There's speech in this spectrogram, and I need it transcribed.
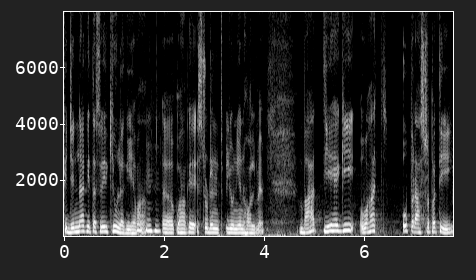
कि जिन्ना की तस्वीर क्यों लगी है वहाँ वहाँ के स्टूडेंट यूनियन हॉल में। बात ये है कि वहाँ उपराष्ट्रपति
